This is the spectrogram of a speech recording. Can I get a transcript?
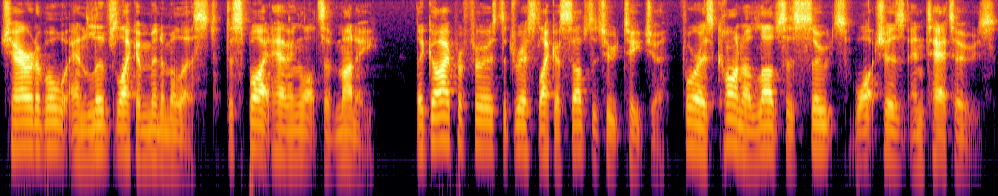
charitable, and lives like a minimalist, despite having lots of money. The guy prefers to dress like a substitute teacher, for as Conor loves his suits, watches, and tattoos.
